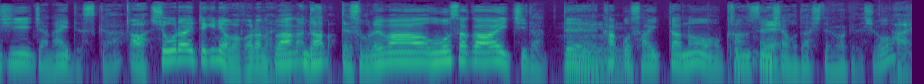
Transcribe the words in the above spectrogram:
話じゃないですか。あ将来的にはわからないだってそれは大阪、愛知だって過去最多の感染者を出してるわけでしょ？うはい。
